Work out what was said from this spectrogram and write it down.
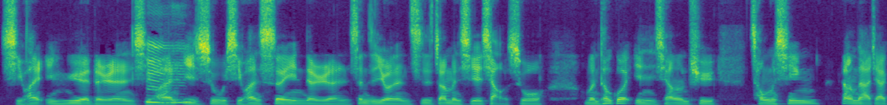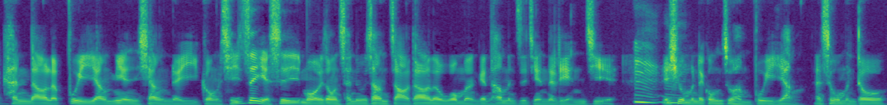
喜欢音乐的人，喜欢艺术、嗯、喜欢摄影的人，甚至有人是专门写小说。我们透过影像去重新。让大家看到了不一样面向的义工，其实这也是某一种程度上找到了我们跟他们之间的连接。嗯，嗯，也许我们的工作很不一样，但是我们都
